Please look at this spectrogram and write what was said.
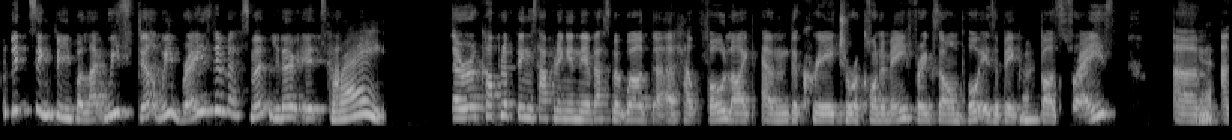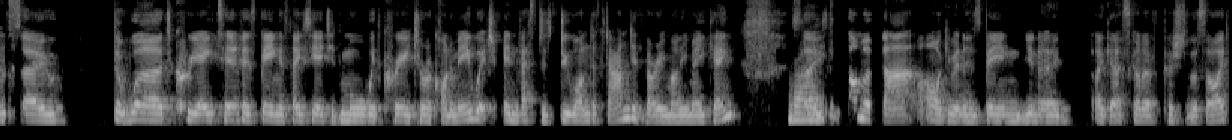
convincing people like we still we've raised investment you know it's great there are a couple of things happening in the investment world that are helpful like um, the creator economy for example is a big buzz phrase um, yeah. and so the word creative is being associated more with creator economy, which investors do understand is very money making. Right. So some of that argument has been, you know, I guess kind of pushed to the side.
